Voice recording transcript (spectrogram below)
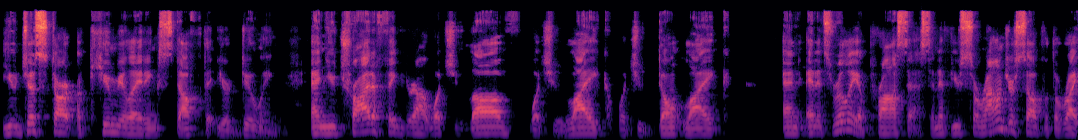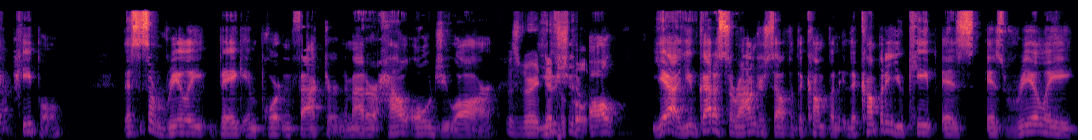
you just start accumulating stuff that you're doing, and you try to figure out what you love, what you like, what you don't like, and and it's really a process. And if you surround yourself with the right people this is a really big important factor no matter how old you are it's very you difficult all yeah you've got to surround yourself with the company the company you keep is is really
